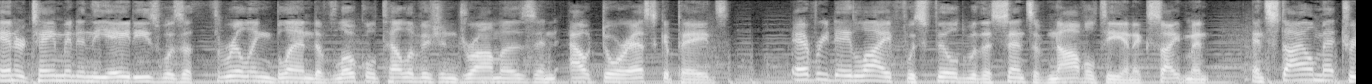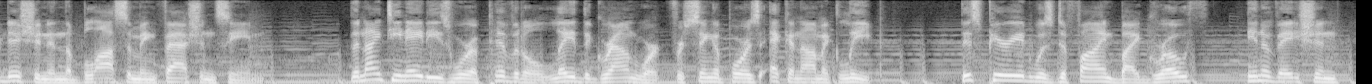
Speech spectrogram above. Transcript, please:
Entertainment in the 80s was a thrilling blend of local television dramas and outdoor escapades. Everyday life was filled with a sense of novelty and excitement, and style met tradition in the blossoming fashion scene. The 1980s were a pivotal laid the groundwork for Singapore's economic leap. This period was defined by growth, innovation,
